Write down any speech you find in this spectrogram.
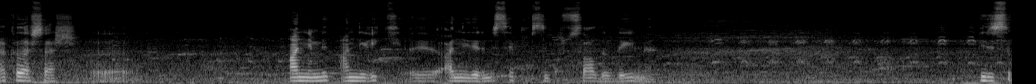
Arkadaşlar, annemiz, annelik, e, annelerimiz hepimizin kutsaldır değil mi? Birisi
